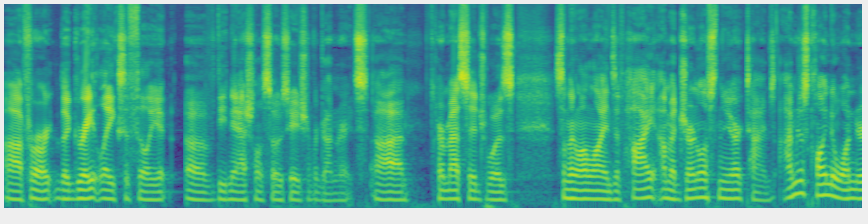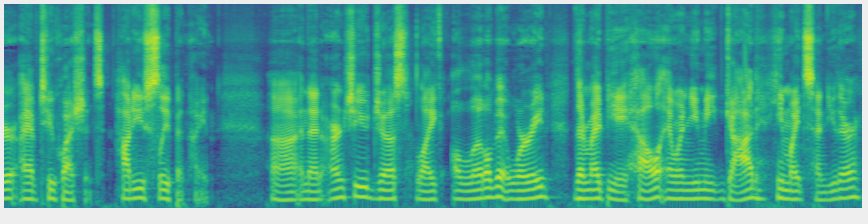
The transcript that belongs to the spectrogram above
uh, for the Great Lakes affiliate of the National Association for Gun Rights. Uh, her message was something along the lines of Hi, I'm a journalist in the New York Times. I'm just calling to wonder. I have two questions. How do you sleep at night? Uh, and then, aren't you just like a little bit worried there might be a hell, and when you meet God, He might send you there?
